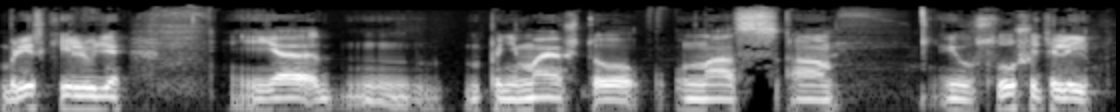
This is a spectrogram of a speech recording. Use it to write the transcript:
близкие люди. Я понимаю, что у нас а, и у слушателей –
